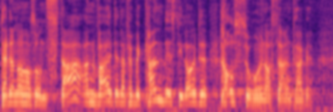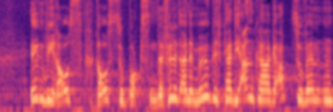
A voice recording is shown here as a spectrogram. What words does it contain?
Der hat dann auch noch so einen Star-Anwalt, der dafür bekannt ist, die Leute rauszuholen aus der Anklage. Irgendwie raus, rauszuboxen. Der findet eine Möglichkeit, die Anklage abzuwenden.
